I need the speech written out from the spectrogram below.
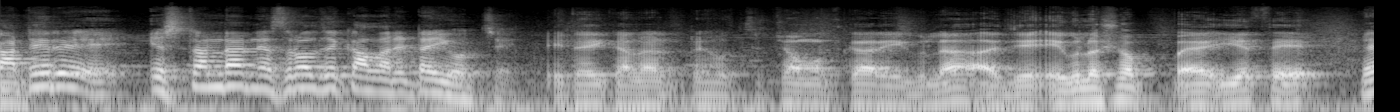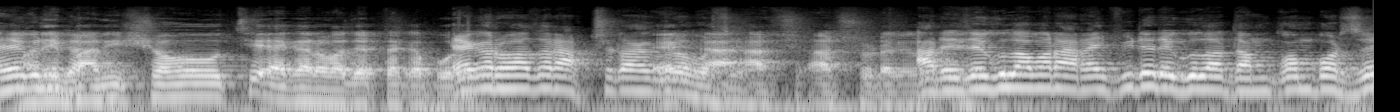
কাঠের স্ট্যান্ডার্ড ন্যাচারাল যে কালার এটাই হচ্ছে। এটাই কালারটা হচ্ছে। চমৎকার এইগুলা। যে এগুলো সব ইয়েতে মেহগনি মানে। বানিশ সহ হচ্ছে এগারো হাজার টাকা পড়ে। এগারো হাজার আটশো টাকা করে পড়ছে। আটশো টাকা আর এই। যেগুলো আবার আড়াই ফিটের এগুলা দাম কম পড়ছে।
